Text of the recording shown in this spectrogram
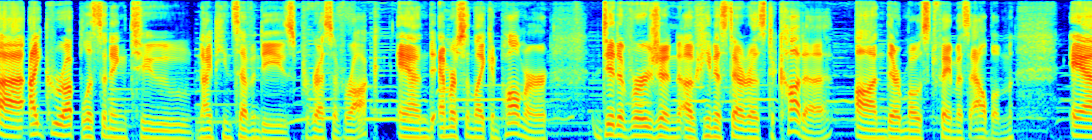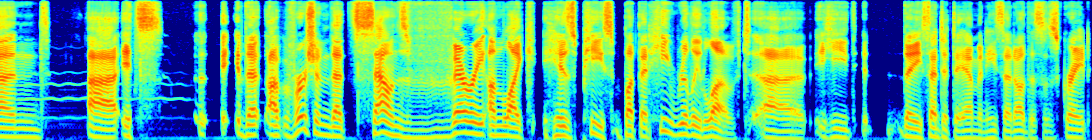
uh, I grew up listening to 1970s progressive rock, and Emerson, Lake and Palmer did a version of Ginastera's Toccata on their most famous album, and uh, it's that a version that sounds very unlike his piece, but that he really loved. Uh, he they sent it to him, and he said, "Oh, this is great,"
